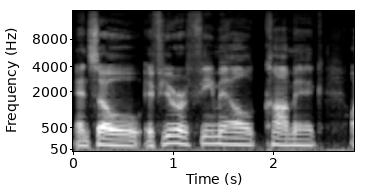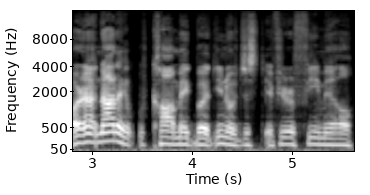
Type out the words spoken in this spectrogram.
And so, if you're a female comic, or not, not a comic, but you know, just if you're a female,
